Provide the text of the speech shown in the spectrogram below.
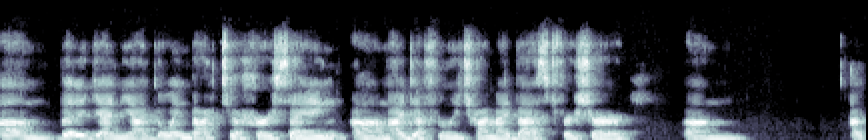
Um, but again, yeah, going back to her saying, um, I definitely try my best for sure. Um, I'm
